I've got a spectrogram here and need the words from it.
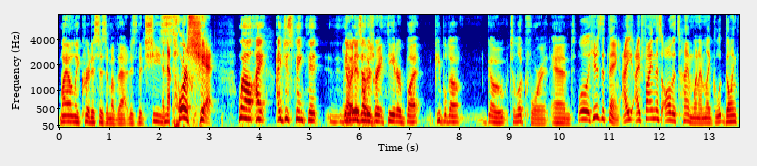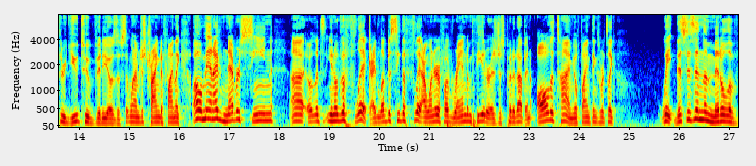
my only criticism of that is that she's And that's horse shit. well, I I just think that there it is, is other great theater, but people don't go to look for it. And Well, here's the thing. I, I find this all the time when I'm like look, going through YouTube videos of st- when I'm just trying to find like, oh man, I've never seen. Uh, let's you know the flick. I'd love to see the flick. I wonder if a random theater has just put it up. And all the time you'll find things where it's like, wait, this is in the middle of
